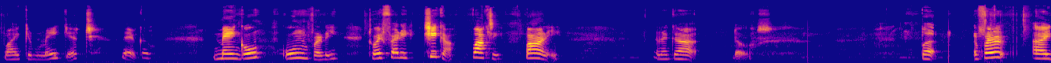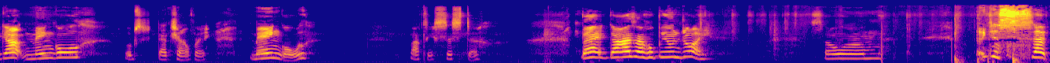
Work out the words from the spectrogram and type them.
If I can make it, there we go. Mangle, Golden Freddy, Toy Freddy, Chica, Foxy, Bonnie. And I got those. But first, I got Mangle. whoops, that's Freddy. Mangle, Foxy's sister. But guys, I hope you enjoy. So, um, I just said,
